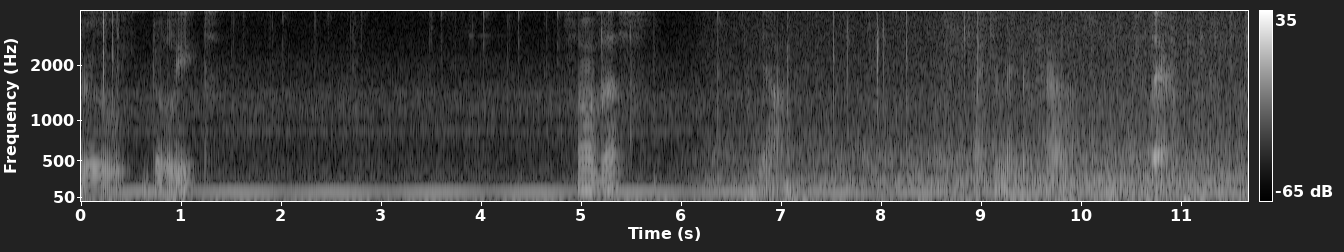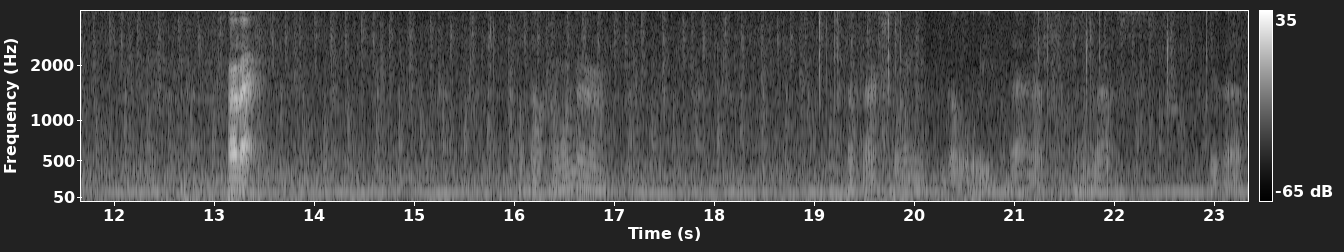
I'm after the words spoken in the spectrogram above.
to delete some of this. Yeah. I can make a path to there. Perfect. Although, I wonder... Let's actually delete that, and let's do this.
